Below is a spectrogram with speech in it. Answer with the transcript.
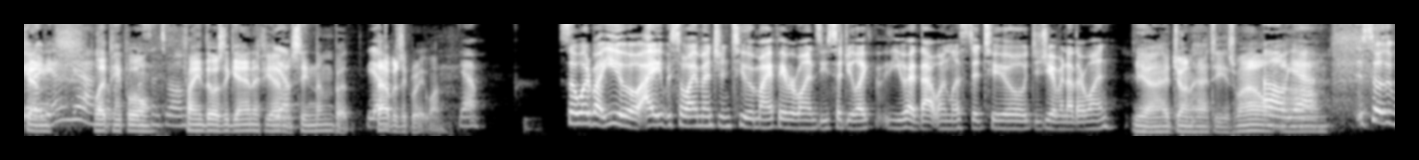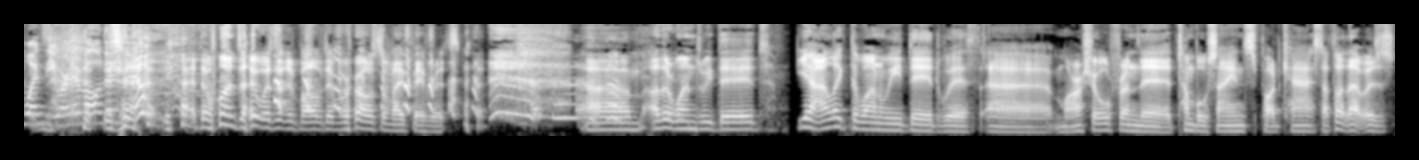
be a back and. Yeah, go let people listen to 'em. find those again if you Yeah. haven't seen them. But Yeah. that was a great one. Yeah. So what about you? I so I mentioned two of my favorite ones. You said you like you had that one listed too. Did you have another one? Yeah, I had John Hattie as well. Oh yeah. Um, so the ones you weren't involved in too? yeah, the ones I wasn't involved in were also my favorites. um, other ones we did. Yeah, I like the one we did with uh, Marshall from the Tumble Science podcast. I thought that was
